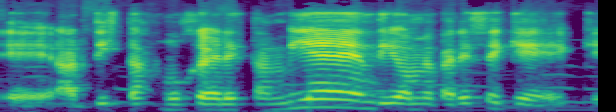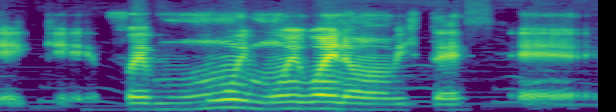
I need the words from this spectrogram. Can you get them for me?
eh, artistas mujeres también, digo, me parece que, fue muy, muy bueno, viste, eh,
